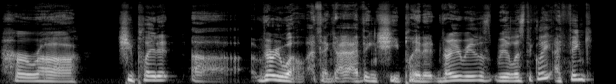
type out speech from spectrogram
her uh, she played it uh, very well. I think. I, I think she played it very real- realistically. I think.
